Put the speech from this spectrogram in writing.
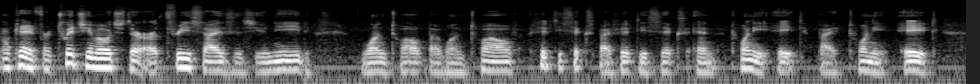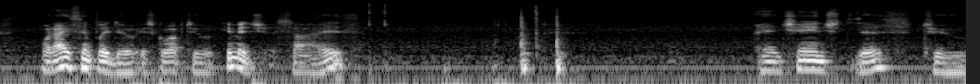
Okay, for Twitch emotes, there are three sizes you need. 112 by 112, 56 by 56, and 28 by 28. What I simply do is go up to image size and change this to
